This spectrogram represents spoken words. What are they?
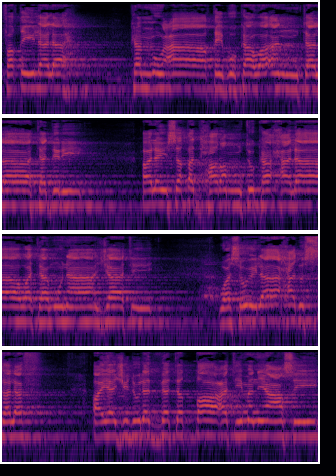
فقيل له كم أعاقبك وأنت لا تدري؟ أليس قد حرمتك حلاوة مناجاتي؟ وسئل أحد السلف أيجد لذة الطاعة من يعصي؟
